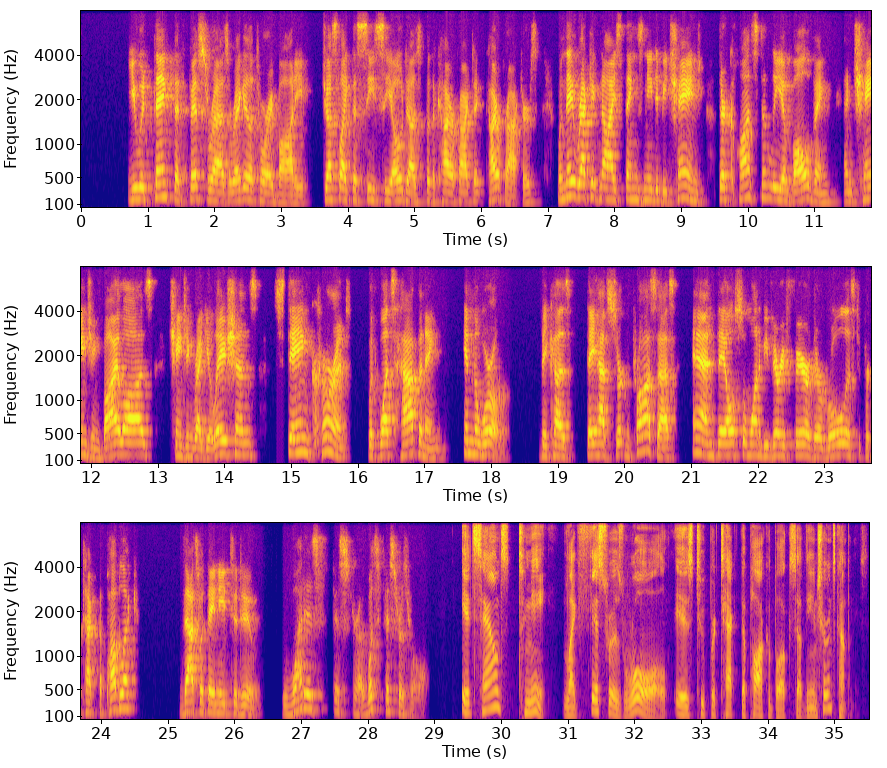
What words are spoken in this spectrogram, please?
You would think that FSRA as a regulatory body, just like the CCO does for the chiropractic chiropractors, when they recognize things need to be changed, they're constantly evolving and changing bylaws, changing regulations, staying current with what's happening in the world because they have certain process and they also want to be very fair. Their role is to protect the public. That's what they need to do. What is FSRA? What's FSRA's role? It sounds to me like FSRA's role is to protect the pocketbooks of the insurance companies.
